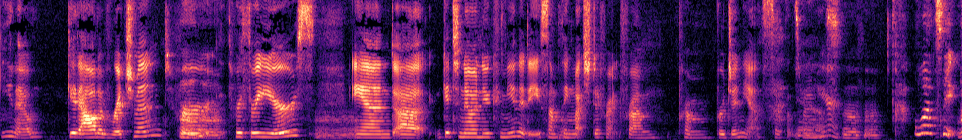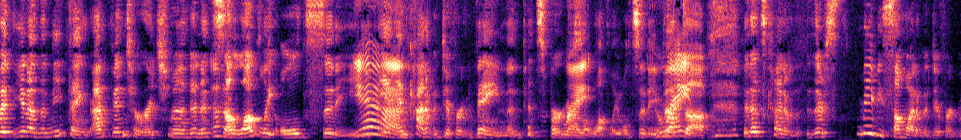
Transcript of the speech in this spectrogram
you know, get out of Richmond for Mm-hmm. for three years and uh, get to know a new community, something much different from from Virginia. So that's why I'm Yes. here. hmm Well, that's neat. But you know, the neat thing, I've been to Richmond, and it's Uh-huh. a lovely old city. Yeah. in, in kind of a different vein than Pittsburgh is Right. a lovely old city. But, Right. uh, but that's kind of there's maybe somewhat of a different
